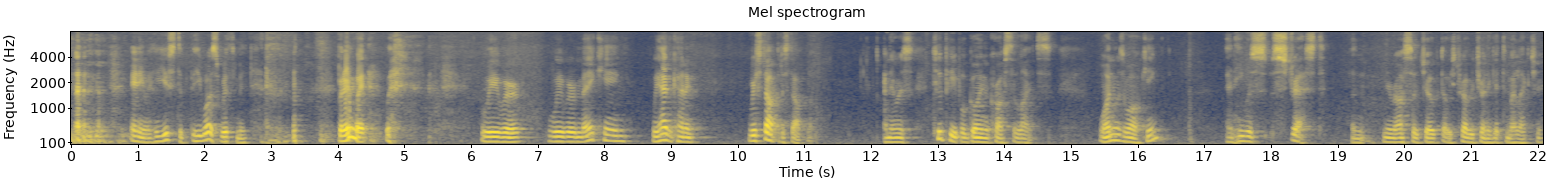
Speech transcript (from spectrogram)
anyway, he used to. He was with me. but anyway, we were we were making. We had kind of. We stopped at a stoplight, and there was two people going across the lights. One was walking, and he was stressed. And Niraso joked, "Oh, he's probably trying to get to my lecture."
